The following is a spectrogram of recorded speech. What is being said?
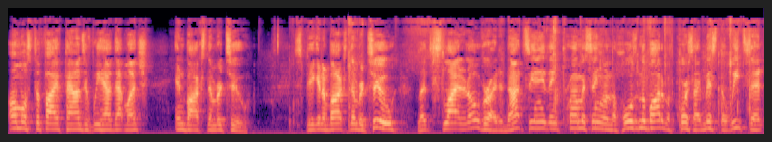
almost to five pounds if we have that much in box number two. Speaking of box number two, let's slide it over. I did not see anything promising on the holes in the bottom. Of course, I missed the wheat cent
